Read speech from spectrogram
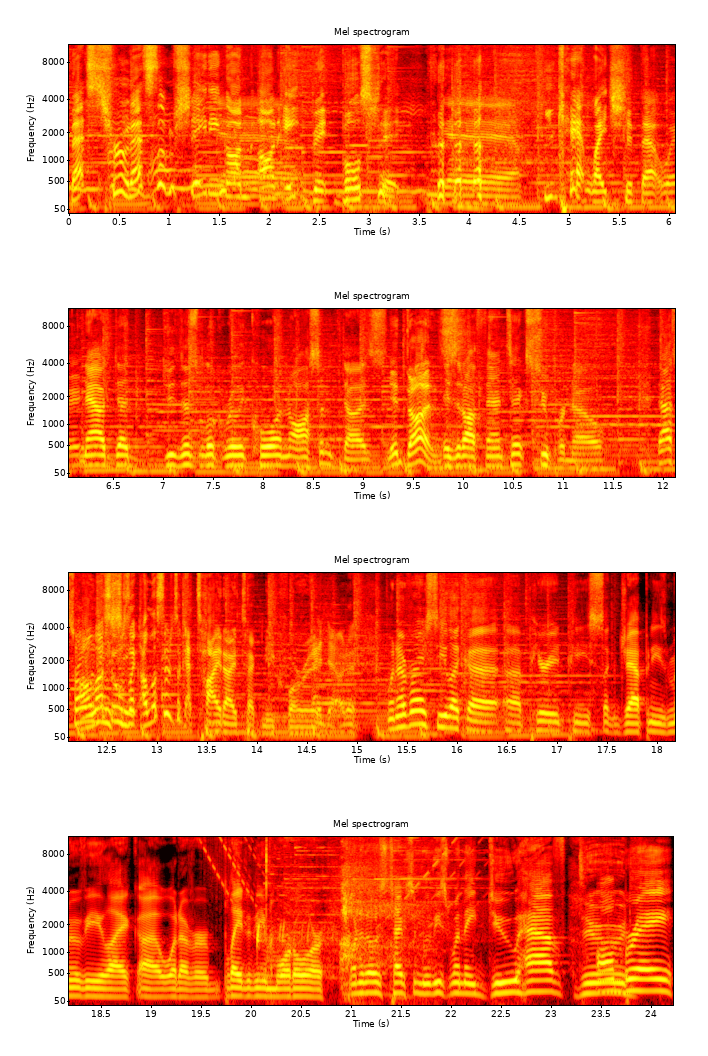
That's true. That's some shading on Yeah. on 8-bit bullshit. Yeah, yeah, yeah. You can't light shit that way. now, do, do, does it look really cool and awesome? It does. It does. Is it authentic? Super no. That's why Unless it was see- like unless there's like a tie-dye technique for it. I doubt it. Whenever I see like a, a period piece, like a Japanese movie, like uh, whatever, Blade of the Immortal, or one of those types of movies, when they do have Dude. ombre,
